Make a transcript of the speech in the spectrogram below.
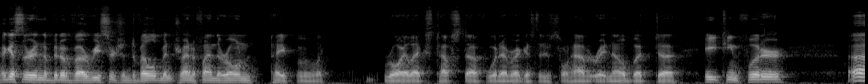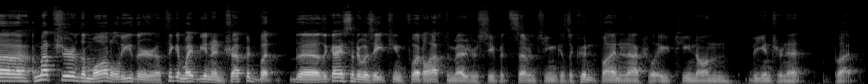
I guess they're in a bit of uh, research and development, trying to find their own type of like Royalex tough stuff, whatever. I guess they just don't have it right now. But uh, 18 footer. Uh, I'm not sure of the model either. I think it might be an Intrepid, but the the guy said it was 18 foot. I'll have to measure see if it's 17 because I couldn't find an actual 18 on the internet. But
